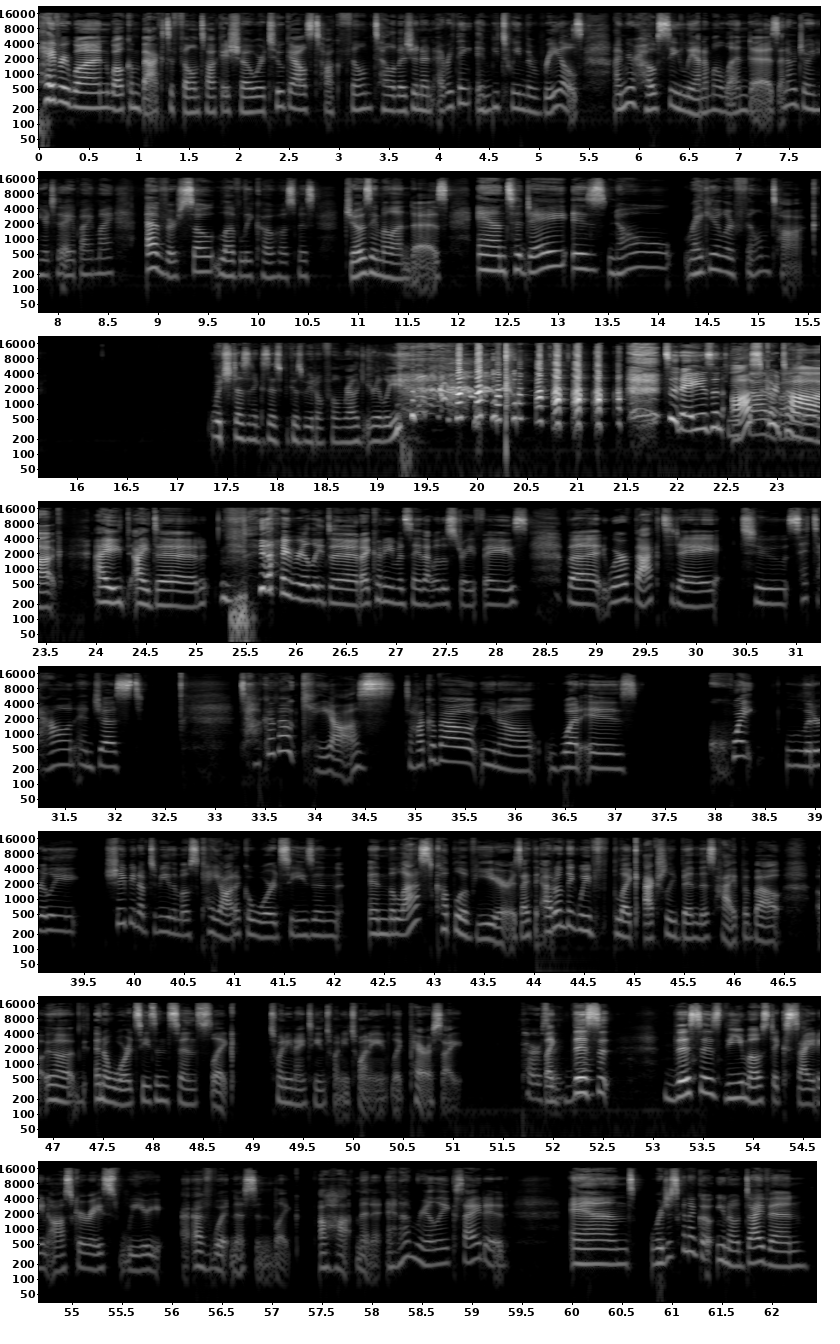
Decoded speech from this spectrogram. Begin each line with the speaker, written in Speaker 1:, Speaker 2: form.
Speaker 1: Hey everyone, welcome back to Film Talk, a show where two gals talk film, television, and everything in between the reels. I'm your host, Ileana Melendez, and I'm joined here today by my ever so lovely co host, Miss Josie Melendez. And today is no regular film talk, which doesn't exist because we don't film regularly. today is an
Speaker 2: You
Speaker 1: Oscar talk. I I did. I really did. I couldn't even say that with a straight face. But we're back today to sit down and just talk about chaos. Talk about, you know, what is quite literally shaping up to be the most chaotic award season in the last couple of years. I think I don't think we've like actually been this hype about uh, an award season since like 2019 2020 like Parasite.
Speaker 2: Parasite.
Speaker 1: Like this is this is the most exciting Oscar race we have witnessed in like a hot minute and I'm really excited. And we're just going to go, you know, dive in,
